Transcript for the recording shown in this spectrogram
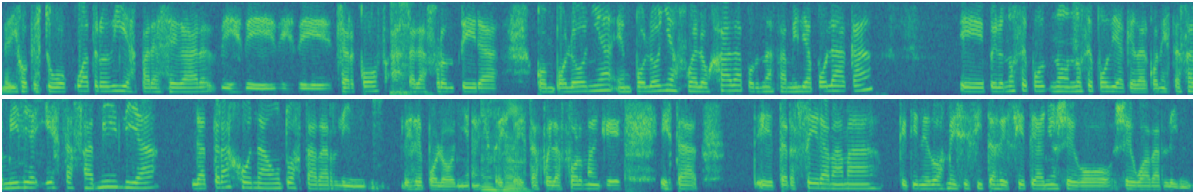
me dijo que estuvo cuatro días para llegar desde, desde Charkov hasta la frontera con Polonia. En Polonia fue alojada por una familia polaca, pero no se, no, no se podía quedar con esta familia y esta familia la trajo en auto hasta Berlín, desde Polonia. Esta, fue la forma en que esta eh, tercera mamá, que tiene dos mesecitas de siete años, llegó, llegó a Berlín.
